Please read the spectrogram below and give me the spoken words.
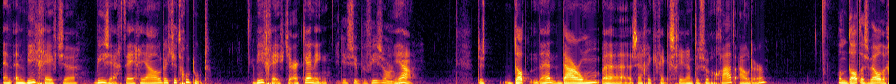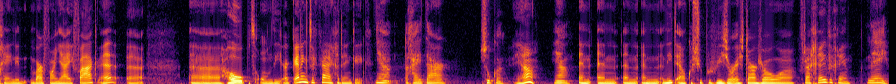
en, en wie geeft je, wie zegt tegen jou dat je het goed doet? Wie geeft je erkenning? Die supervisor. Ja. Dus dat, hè, daarom eh, zeg ik gekscherend de surrogaatouder. Want dat is wel degene waarvan jij vaak hè, eh, eh, hoopt om die erkenning te krijgen, denk ik. Ja, dan ga je het daar zoeken. Ja, Ja, en, en, en, en niet elke supervisor is daar zo eh, vrijgevig in. nee,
